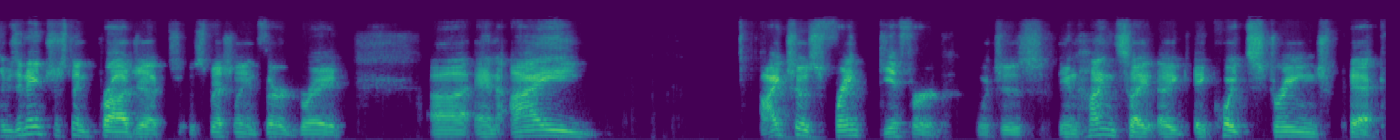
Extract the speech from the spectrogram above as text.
It was an interesting project, especially in third grade. Uh, and I, I chose Frank Gifford which is in hindsight a, a quite strange pick.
